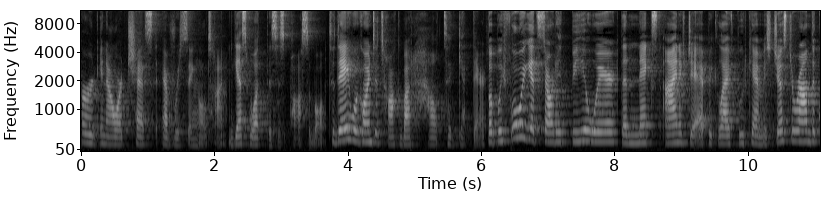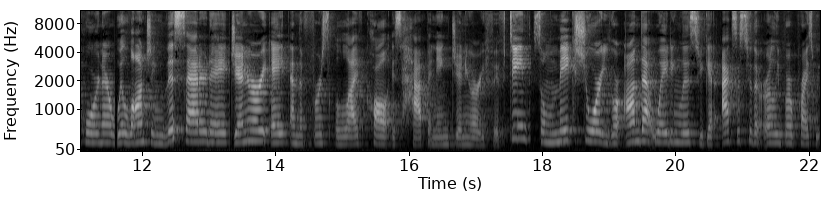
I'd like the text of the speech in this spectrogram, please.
hurt in our chest every single time. And guess what? This is possible. Today, we're going to talk about how to get get there. But before we get started, be aware the next INFJ Epic Life Bootcamp is just around the corner. We're launching this Saturday, January 8th, and the first live call is happening January 15th. So make sure you're on that waiting list. You get access to the early bird price. We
